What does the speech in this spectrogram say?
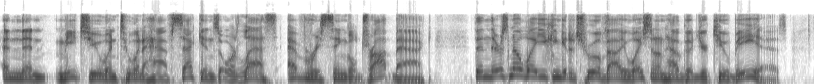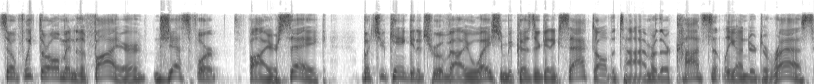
and then meets you in two and a half seconds or less every single drop back – then there's no way you can get a true evaluation on how good your QB is. So if we throw them into the fire just for fire's sake, but you can't get a true evaluation because they're getting sacked all the time or they're constantly under duress,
